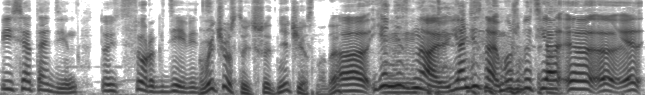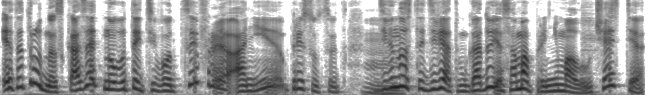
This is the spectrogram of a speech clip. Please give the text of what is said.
49-51, то есть 49 Вы чувствуете, что это нечестно, да? а, Я не знаю, я не знаю, может быть, я, э, э, это трудно сказать, но вот эти вот цифры, они присутствуют. В 99 году я сама принимала участие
